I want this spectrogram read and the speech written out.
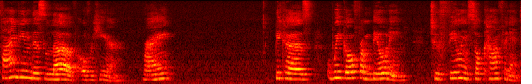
finding this love over here right? Because we go from building to feeling so confident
